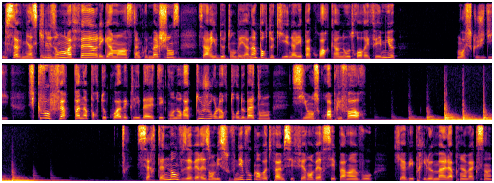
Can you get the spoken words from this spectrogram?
Ils savent bien ce qu'ils ont à faire, les gamins, c'est un coup de malchance. Ça arrive de tomber à n'importe qui et n'allez pas croire qu'un autre aurait fait mieux. Moi, ce que je dis, c'est qu'il faut faire pas n'importe quoi avec les bêtes et qu'on aura toujours leur tour de bâton si on se croit plus fort. Certainement, vous avez raison, mais souvenez-vous quand votre femme s'est fait renverser par un veau qui avait pris le mal après un vaccin.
